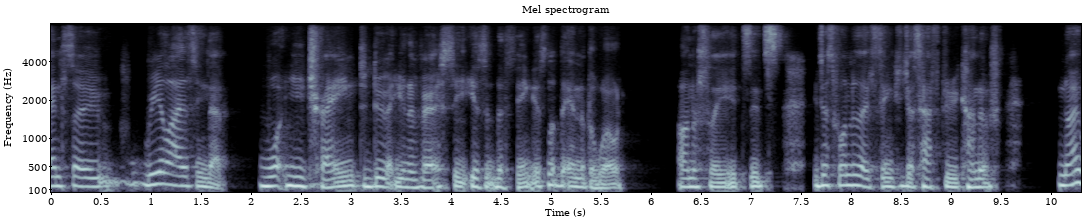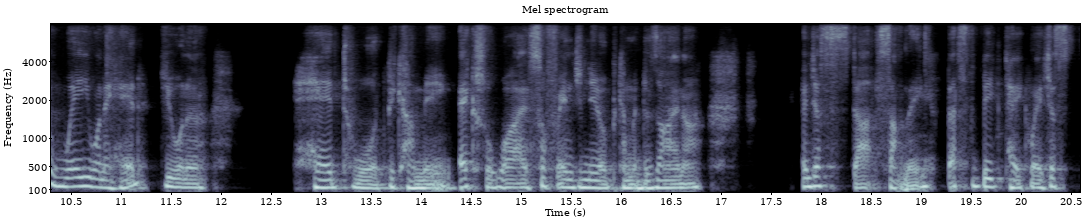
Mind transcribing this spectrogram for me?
And so, realizing that what you train to do at university isn't the thing; it's not the end of the world. Honestly, it's it's it's just one of those things. You just have to kind of know where you want to head. Do you want to head toward becoming X or Y software engineer or become a designer? and just start something. That's the big takeaway. Just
